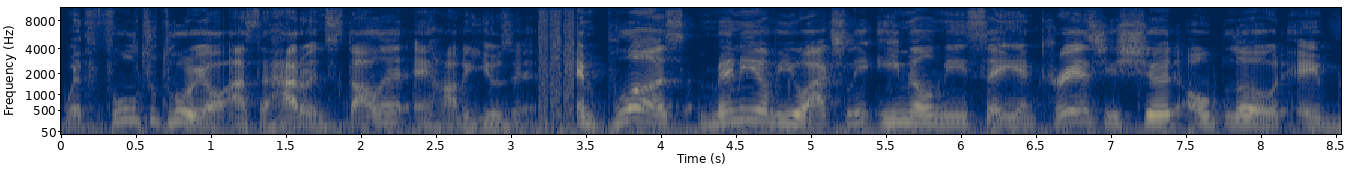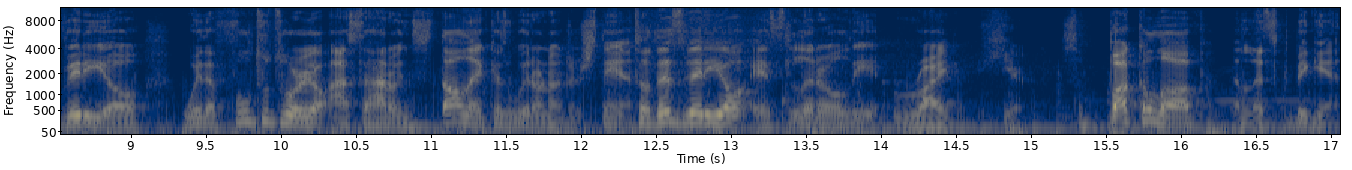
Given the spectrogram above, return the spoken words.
with full tutorial as to how to install it and how to use it. And plus, many of you actually emailed me saying, Chris, you should upload a video with a full tutorial as to how to install it because we don't understand. So this video is literally right here. So buckle up and let's begin.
